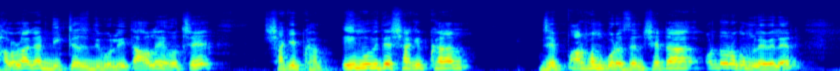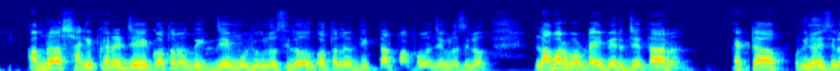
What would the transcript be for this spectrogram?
ভালো লাগার দিকটা যদি বলি, তাহলে হচ্ছে শাকিব খান। এই মুভিতে শাকিব খান যে পারফর্ম করেছেন, সেটা অন্যরকম লেভেলের আমরা শাকিব খানের যে গতানৈতিক যে মুভিগুলো ছিল গতানৈতিক তার পারফরমেন্স যেগুলো ছিল লাভার বব টাইপের যে তার একটা অভিনয় ছিল,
